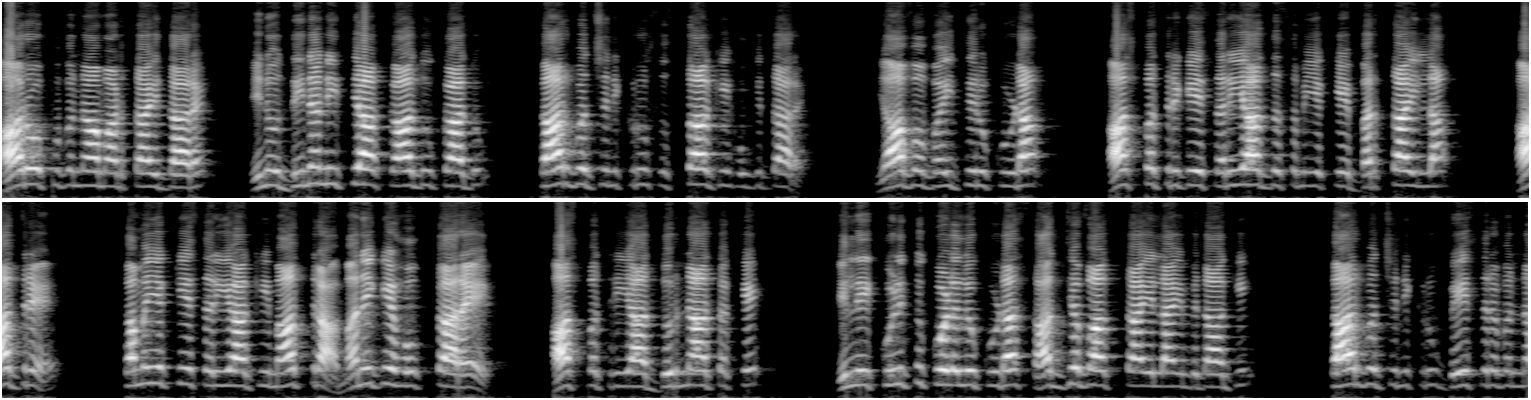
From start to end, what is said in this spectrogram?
ಆರೋಪವನ್ನ ಮಾಡ್ತಾ ಇದ್ದಾರೆ. ಇನ್ನು ದಿನನಿತ್ಯ ಕಾದು ಕಾದು ಸಾರ್ವಜನಿಕರು ಸುಸ್ತಾಗಿ ಹೋಗಿದ್ದಾರೆ. ಯಾವ ವೈದ್ಯರು ಕೂಡ ಆಸ್ಪತ್ರೆಗೆ ಸರಿಯಾದ ಸಮಯಕ್ಕೆ ಬರ್ತಾ ಇಲ್ಲ. ಆದ್ರೆ ಸಮಯಕ್ಕೆ ಸರಿಯಾಗಿ ಮಾತ್ರ ಮನೆಗೆ ಹೋಗ್ತಾರೆ. ಆಸ್ಪತ್ರೆಯ ದುರ್ನಾತಕ್ಕೆ ಇಲ್ಲಿ ಕುಳಿತುಕೊಳ್ಳಲು ಕೂಡ ಸಾಧ್ಯವಾಗ್ತಾ ಇಲ್ಲ ಎಂಬುದಾಗಿ ಸಾರ್ವಜನಿಕರು ಬೇಸರವನ್ನ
